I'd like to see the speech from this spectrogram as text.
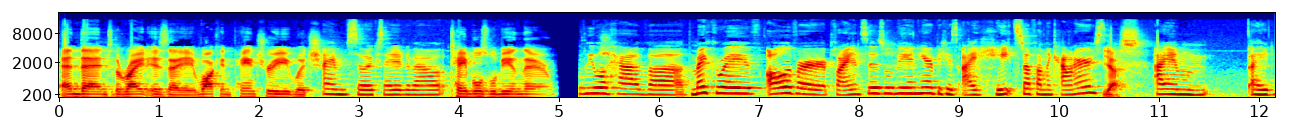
And then to the right is a walk-in pantry, which I'm so excited about. tables will be in there. We will have uh, the microwave. All of our appliances will be in here because I hate stuff on the counters. Yes. I am. I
